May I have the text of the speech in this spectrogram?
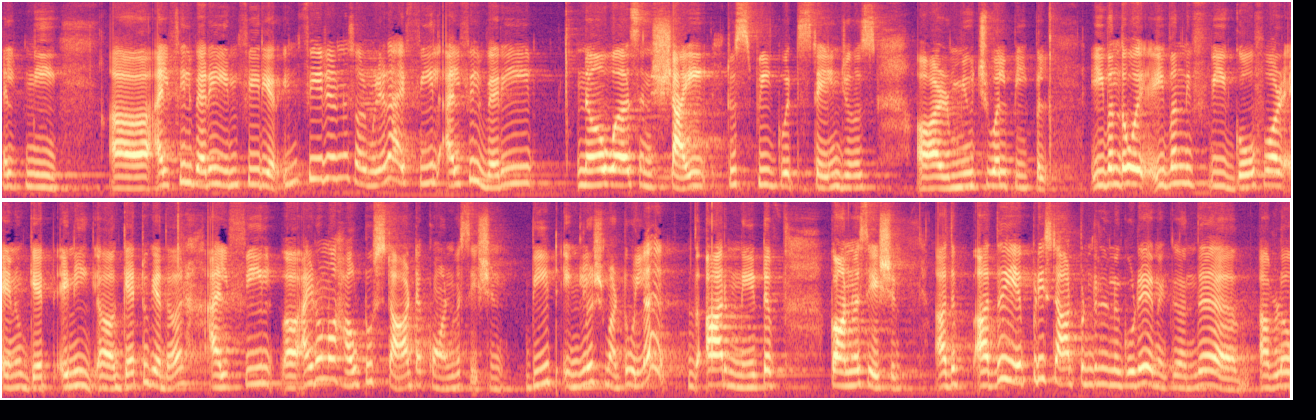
help me I feel very inferior இன்ஃபீரியர்னு சொல்ல முடியாது I feel I feel very nervous and shy to speak with strangers or mutual people even though even if we go for you know get any uh, get together i'll feel uh, i don't know how to start a conversation be it english மட்டும் இல்லை our native conversation அது அது எப்படி ஸ்டார்ட் பண்ணுறதுன்னு கூட எனக்கு வந்து அவ்வளோ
